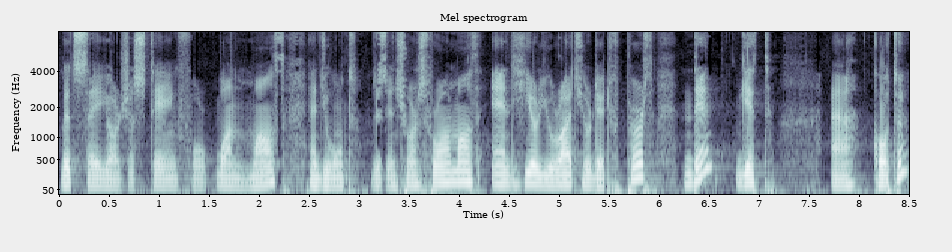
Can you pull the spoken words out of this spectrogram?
let's say you're just staying for one month and you want this insurance for one month and here you write your date of birth then get a quota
